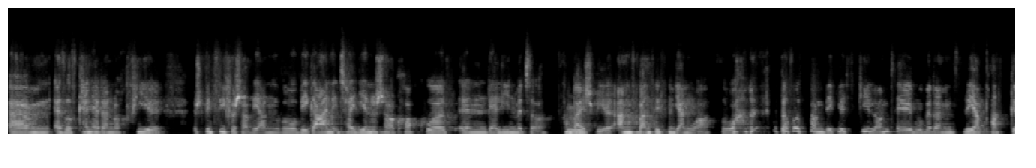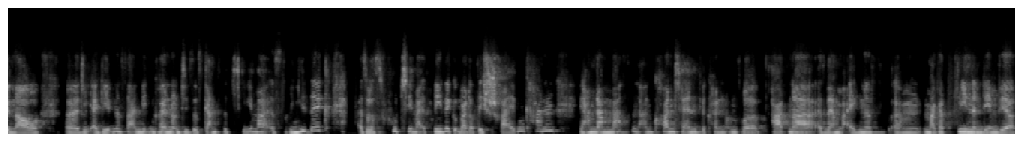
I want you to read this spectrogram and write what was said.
Ähm, also es kann ja dann noch viel spezifischer werden, so vegan italienischer Kochkurs in Berlin Mitte zum mhm. Beispiel am 20. Januar. So, das ist schon wirklich viel Longtail, wo wir dann sehr passgenau äh, die Ergebnisse anbieten können. Und dieses ganze Thema ist riesig. Also das Food-Thema ist riesig, über das ich schreiben kann. Wir haben da Massen an Content. Wir können unsere Partner, also wir haben ein eigenes ähm, Magazin, in dem wir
